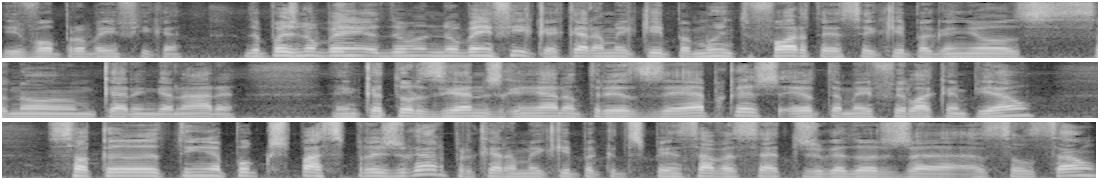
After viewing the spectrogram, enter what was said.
e vou para o Benfica. Depois no, Ben- no Benfica, que era uma equipa muito forte, essa equipa ganhou, se não me quero enganar, em 14 anos ganharam 13 épocas, eu também fui lá campeão, só que tinha pouco espaço para jogar, porque era uma equipa que dispensava sete jogadores a, a seleção,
